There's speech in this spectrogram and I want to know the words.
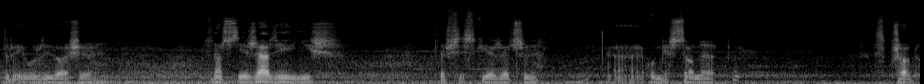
której używa się znacznie rzadziej niż te wszystkie rzeczy e, umieszczone z przodu.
